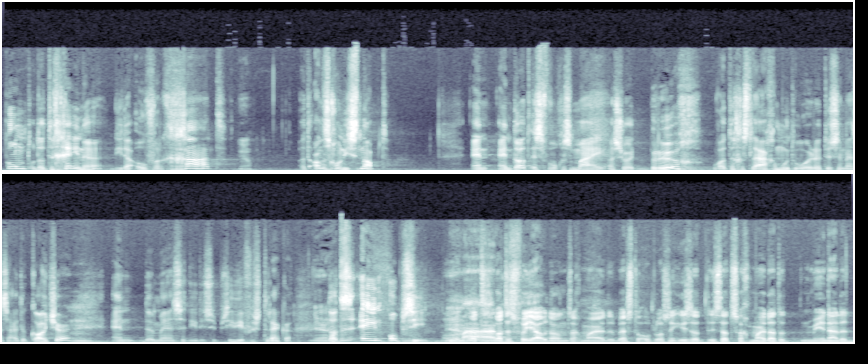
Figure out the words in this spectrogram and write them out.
Komt omdat degene die daarover gaat, Ja. Het anders gewoon niet snapt. En, en dat is volgens mij een soort brug wat er geslagen moet worden tussen mensen uit de culture Mm. en de mensen die de subsidie verstrekken. Dat is één optie. Maar Maar- wat, is, wat is voor jou dan zeg maar, de beste oplossing? Is dat, is dat, zeg maar, dat het meer naar de,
